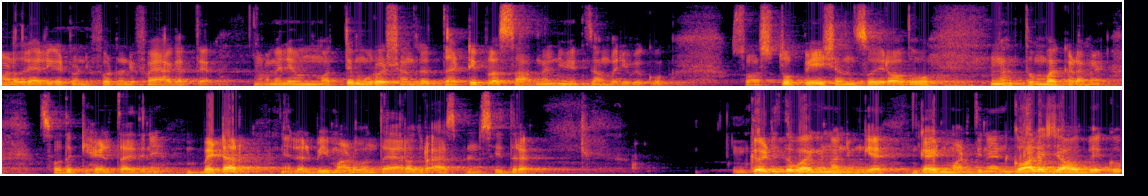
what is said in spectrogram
ಮಾಡಿದ್ರೆ ಅಲ್ಲಿಗೆ ಟ್ವೆಂಟಿ ಫೋರ್ ಟ್ವೆಂಟಿ ಫೈವ್ ಆಗುತ್ತೆ. ಆಮೇಲೆ ಒಂದು ಮತ್ತೆ ಮೂರು ವರ್ಷ ಅಂದರೆ ತರ್ಟಿ ಪ್ಲಸ್ ಆದಮೇಲೆ ನೀವು ಎಕ್ಸಾಮ್ ಬರೀಬೇಕು. ಸೊ ಅಷ್ಟು ಪೇಷನ್ಸು ಇರೋದು ತುಂಬ ಕಡಿಮೆ. ಸೊ ಅದಕ್ಕೆ ಹೇಳ್ತಾ ಇದ್ದೀನಿ ಬೆಟರ್ ಎಲ್ ಎಲ್ ಬಿ ಮಾಡುವಂಥ ಯಾರಾದರೂ ಆಸ್ಪಿರೆಂಟ್ಸ್ ಇದ್ದರೆ ಖಂಡಿತವಾಗಿ ನಾನು ನಿಮಗೆ ಗೈಡ್ ಮಾಡ್ತೀನಿ. ಆ್ಯಂಡ್ ಕಾಲೇಜ್ ಯಾವ್ದು ಬೇಕು?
